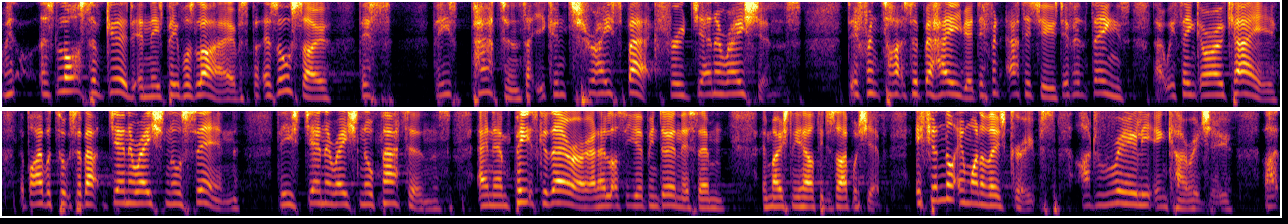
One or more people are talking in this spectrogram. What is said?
I mean, there's lots of good in these people's lives, but there's also this these patterns that you can trace back through generations. Different types of behavior, different attitudes, different things that we think are okay. The Bible talks about generational sin, these generational patterns. And um, Pete Scazzero, I know lots of you have been doing this um, emotionally healthy discipleship. If you're not in one of those groups, I'd really encourage you. Like,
